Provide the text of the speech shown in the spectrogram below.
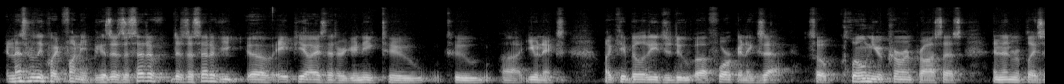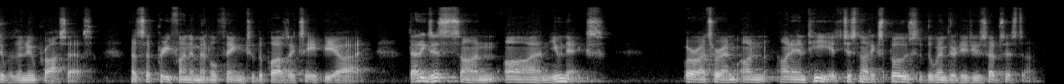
and that's really quite funny because there's a set of there's a set of uh, APIs that are unique to to uh, Unix, like the ability to do a fork and exec. So clone your current process and then replace it with a new process. That's a pretty fundamental thing to the POSIX API. That exists on on Unix, or sorry on, on on NT. It's just not exposed to the Win32 subsystem.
